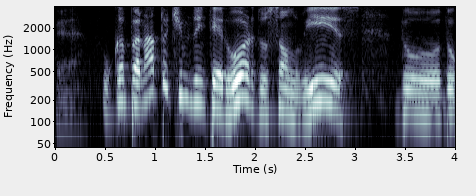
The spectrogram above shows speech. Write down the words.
É. O campeonato, o time do interior, do São Luís, do, do,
